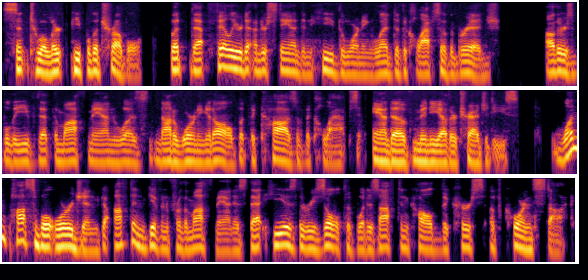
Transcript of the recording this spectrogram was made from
sent to alert people to trouble, but that failure to understand and heed the warning led to the collapse of the bridge. Others believe that the Mothman was not a warning at all, but the cause of the collapse and of many other tragedies. One possible origin often given for the Mothman is that he is the result of what is often called the curse of Cornstalk.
